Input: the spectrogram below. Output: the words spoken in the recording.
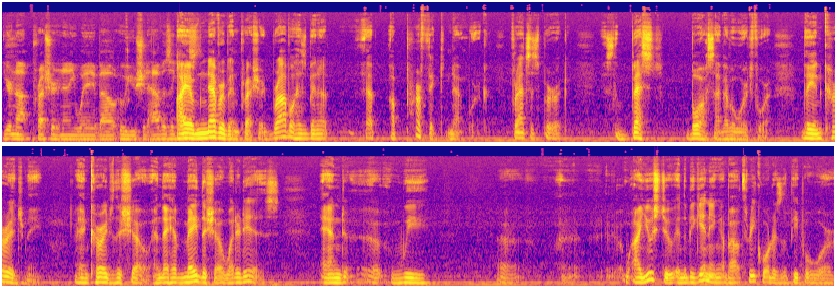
You're not pressured in any way about who you should have as a guest. I have never been pressured. Bravo has been a, a, a perfect network. Frances Berwick is the best boss I've ever worked for. They encourage me, they encourage the show, and they have made the show what it is. And uh, we, uh, uh, I used to, in the beginning, about three quarters of the people were,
